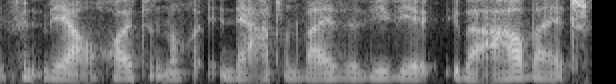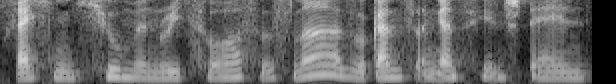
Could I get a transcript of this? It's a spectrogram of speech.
finden wir ja auch heute noch in der Art und Weise, wie wir über Arbeit sprechen, Human Resources. Ne? Also ganz an ganz vielen Stellen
